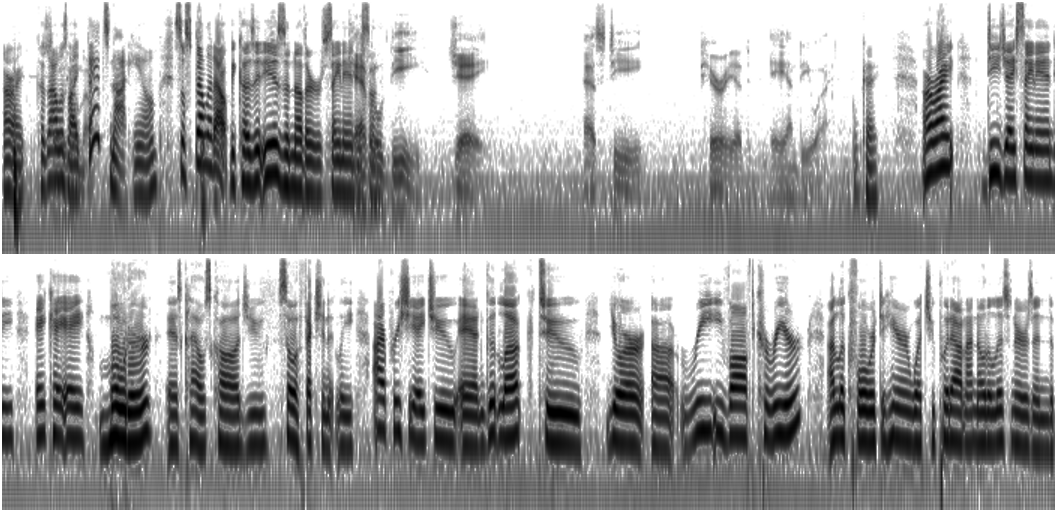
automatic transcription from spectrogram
All right. Because I was like, know. that's not him. So spell it out because it is another Saint Andy Capital. D J S T period A N D Y. Okay. All right. DJ St. Andy, aka Motor, as Klaus called you so affectionately. I appreciate you and good luck to your uh, re evolved career. I look forward to hearing what you put out, and I know the listeners and the,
